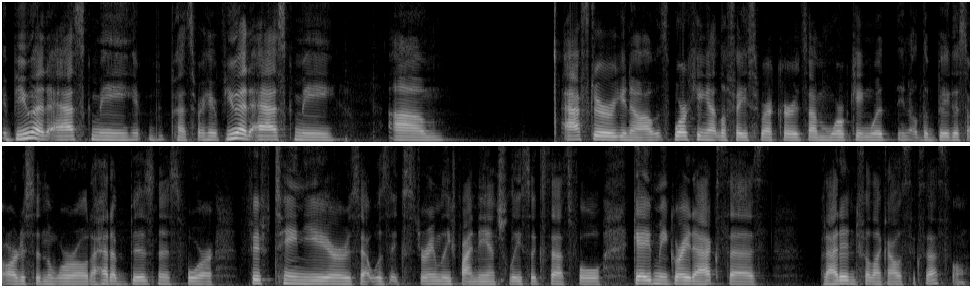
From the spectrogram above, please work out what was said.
If you had asked me, pass right here, if you had asked me um, after you know I was working at LaFace Records, I'm working with you know the biggest artists in the world. I had a business for 15 years that was extremely financially successful, gave me great access, but I didn't feel like I was successful.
